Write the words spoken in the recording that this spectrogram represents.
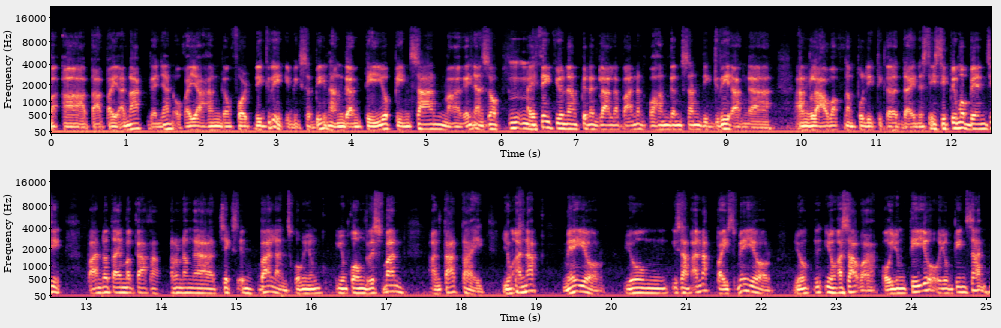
ma- ah, tatay, anak, ganyan. O kaya hanggang fourth degree. Ibig sabihin, hanggang tiyo, pinsan, mga ganyan. So, Mm-mm. I think yun ang pinaglalabanan ko hanggang saan degree ang ah, ang lawak ng political dynasty. Isipin mo, Benji, paano tayo magkakaroon ng ah, checks and balance kung yung, yung congressman, ang tatay, yung anak, mayor, yung isang anak, vice mayor, yung, yung asawa, o yung tiyo, o yung pinsan,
